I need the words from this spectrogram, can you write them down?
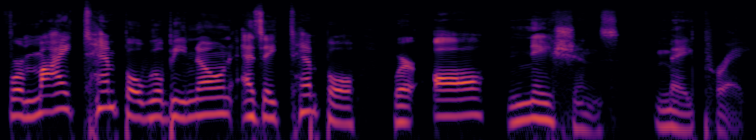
for my temple will be known as a temple where all nations may pray.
